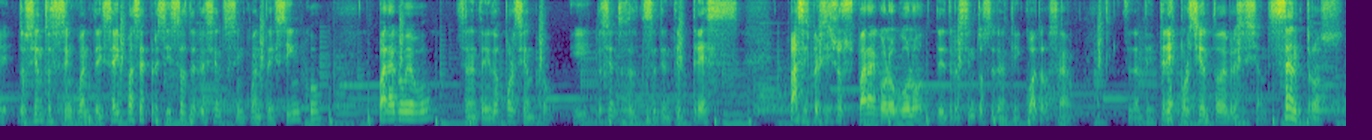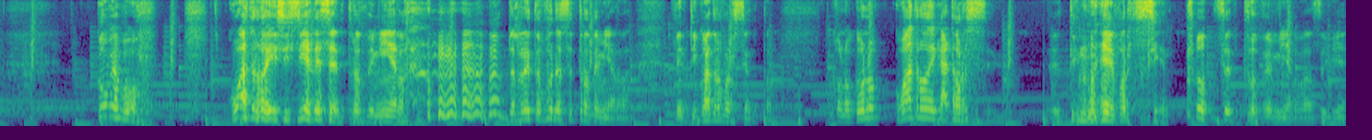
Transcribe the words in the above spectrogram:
eh, 256 pases precisos de 355 para Copiapó, 72%, y 273 pases precisos para Colo Colo de 374, o sea, 73% de precisión. Centros. Copiapó, 4 de 17 centros de mierda. Del resto fueron centros de mierda, 24%. Colo Colo, 4 de 14. 29% centros de mierda. Así que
